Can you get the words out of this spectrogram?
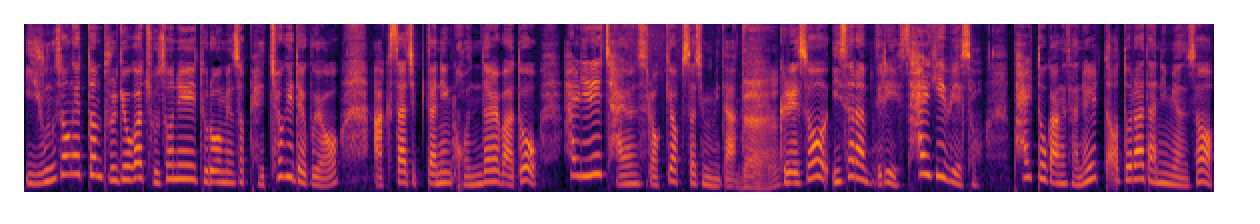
이 융성했던 불교가 조선에 들어오면서 배척이 되고요. 악사 집단인 건달바도 할 일이 자연스럽게 없어집니다. 네. 그래서 이 사람들이 살기 위해서 팔도강산을 떠돌아다니면서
